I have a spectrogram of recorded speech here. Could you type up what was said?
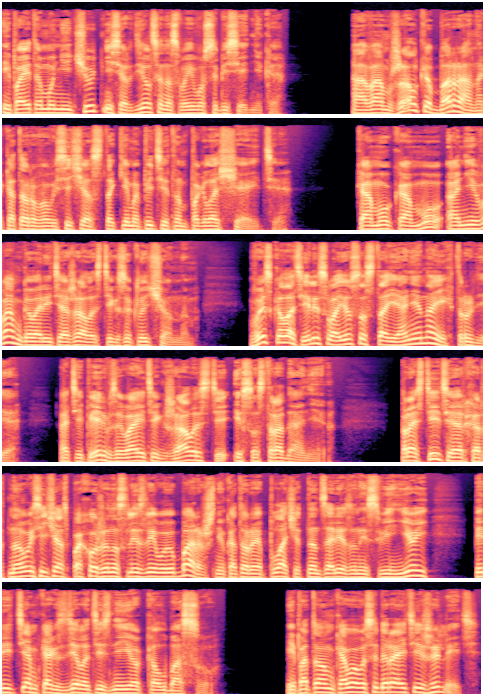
и поэтому ничуть не сердился на своего собеседника. А вам жалко барана, которого вы сейчас с таким аппетитом поглощаете? Кому-кому, а не вам говорить о жалости к заключенным. Вы сколотили свое состояние на их труде, а теперь взываете к жалости и состраданию. Простите, Эрхард, но вы сейчас похожи на слезливую барышню, которая плачет над зарезанной свиньей перед тем, как сделать из нее колбасу. И потом, кого вы собираетесь жалеть?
